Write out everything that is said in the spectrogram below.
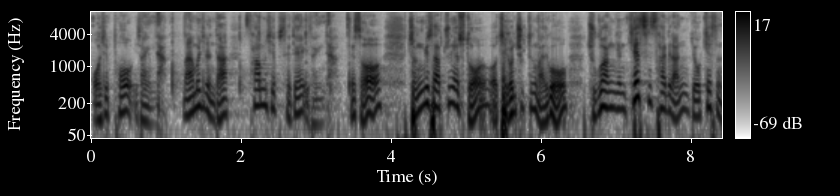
50호 이상입니다. 나머지는 다 30세대 이상입니다. 그래서 정비사업 중에서도 어, 재건축 등 말고 주거환경 개선 사업이란 요 개선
